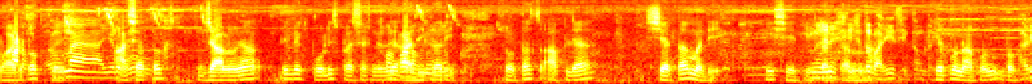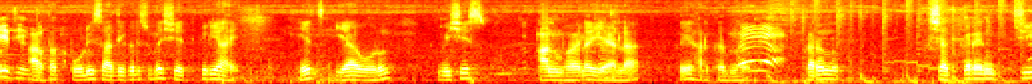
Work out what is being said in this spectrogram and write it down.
वाट बघतोय. अशातच जालन्यातील एक पोलीस प्रशासनाचे अधिकारी स्वतःच आपल्या शेतामध्ये ही शेती हे पण आपण बघतो. अर्थात पोलीस अधिकारी सुद्धा शेतकरी आहे. हेच यावरून विशेष अनुभवायला यायला काही हरकत नाही. कारण शेतकऱ्यांची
